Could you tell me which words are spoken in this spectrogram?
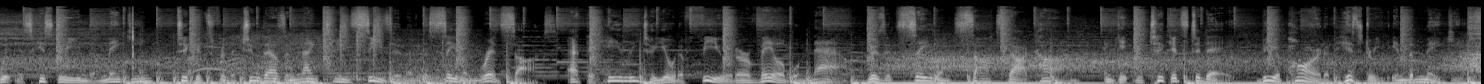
witness history in the making? Tickets for the 2019 season of the Salem Red Sox at the Haley Toyota Field are available now. Visit salemsox.com and get your tickets today. Be a part of history in the making.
